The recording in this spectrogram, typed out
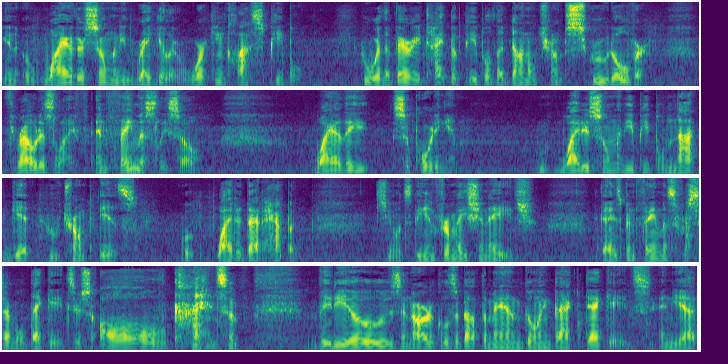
You know, why are there so many regular working class people who were the very type of people that Donald Trump screwed over throughout his life, and famously so, why are they supporting him? Why do so many people not get who Trump is? Why did that happen? You know, it's the information age. The guy's been famous for several decades. There's all kinds of videos and articles about the man going back decades, and yet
